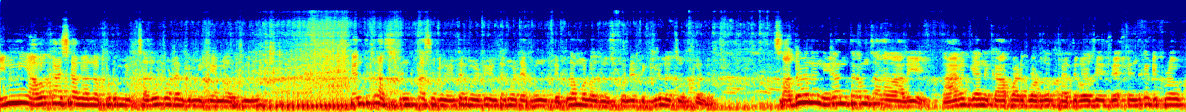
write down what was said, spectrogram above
ఇన్ని అవకాశాలు ఉన్నప్పుడు మీరు చదువుకోవడానికి మీకు ఏమవుతుంది? Tenth class tenth class intermediate intermediate డిప్లొమాలో చూసుకోండి డిగ్రీలో చూసుకోండి. చదువుని నిరంతరం చదవాలి. ఆరోగ్యాన్ని కాపాడుకోవడం ప్రతిరోజు అయితే. ఎందుకంటే ఇప్పుడు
